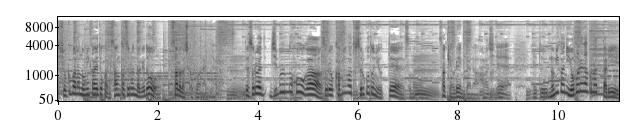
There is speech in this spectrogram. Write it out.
職場の飲み会とかに参加するんだけどサラダしか食わないみたいな。うん。でそれは自分の方がそれをカミングアウトすることによってその、うん。さっきの例みたいな話で、えっと、飲み会に呼ばれなくなったり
